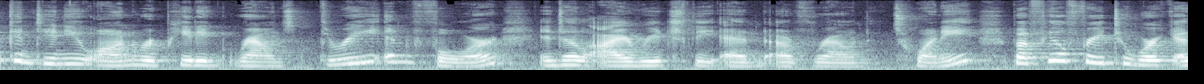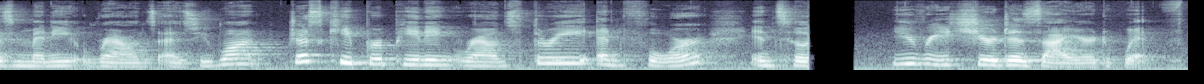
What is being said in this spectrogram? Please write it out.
to continue on repeating rounds three and four until I reach the end of round 20. But feel free to work as many rounds as you want. Just keep repeating rounds three and four until you reach your desired width.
